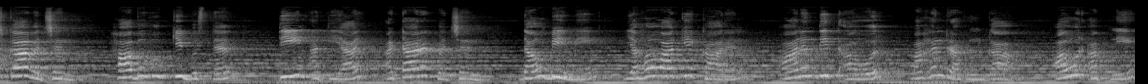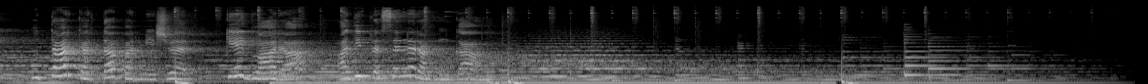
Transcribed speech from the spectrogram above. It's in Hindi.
आज का वचन हाबहुक की पुस्तक, तीन अध्याय अठारह वचन दाऊबी में यहोवा के कारण, आनंदित और महान रहूँगा और अपने उद्धारकर्ता परमेश्वर के द्वारा अति प्रसन्न रहूँगा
